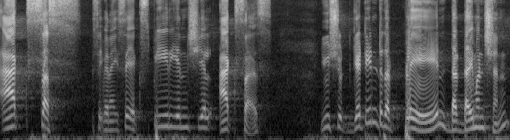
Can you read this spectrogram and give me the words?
access. See, when I say experiential access, you should get into that plane, that dimension,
